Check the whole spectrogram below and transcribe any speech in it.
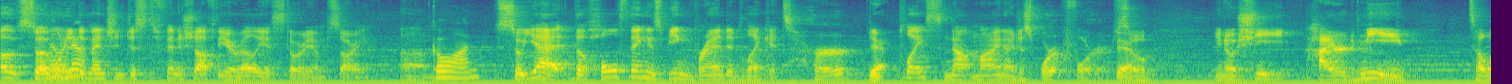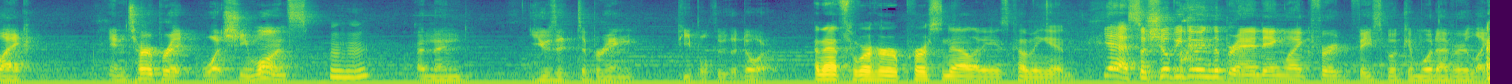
Oh, so I Now we wanted to mention just to finish off the Aurelia story. I'm sorry. Um, Go on. So yeah, the whole thing is being branded like it's her Yeah. place, not mine. I just work for her. Yeah. So, you know, she hired me to like interpret what she wants, Mm-hmm. and then use it to bring people through the door. And that's where her personality is coming in. Yeah, so she'll be doing the branding like for Facebook and whatever. Like,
